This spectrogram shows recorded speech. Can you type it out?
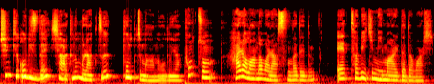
Çünkü o bizde şarkının bıraktığı punktum anı oluyor. Punktum her alanda var aslında dedim. E tabii ki mimaride de var.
